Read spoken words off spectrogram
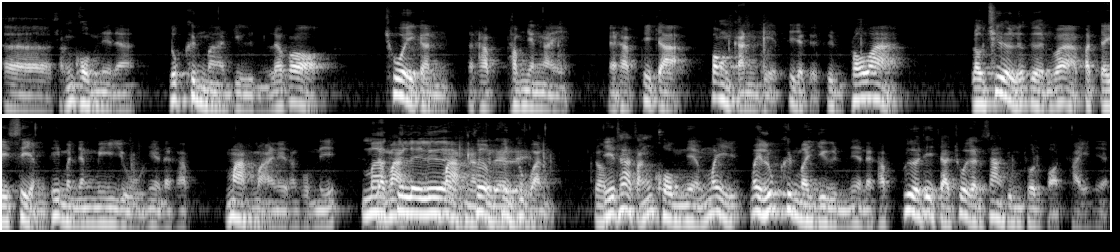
เอ่อสังคมเนี่ยนะลุกขึ้นมายืนแล้วก็ ช่วยกันนะครับทำยังไงนะครับที่จะป้องกันเหตุที่จะเกิดขึ้น เพราะว่าเราเชื่อเหลือเกินว่าปัจจัยเสี่ยงที่มันยังมีอยู่เนี่ยนะครับมากมายในสังคมนี้มากขึ้นเรื่อยๆมากเพิ่มขึ้นทุกวันครับนี้ถ้าสังคมเนี่ยไม่ไม่ลุกขึ้นมายืนเนี่ยนะครับเพื่อที่จะช่วยกันสร้างชุมชนปลอดภัยเนี่ย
